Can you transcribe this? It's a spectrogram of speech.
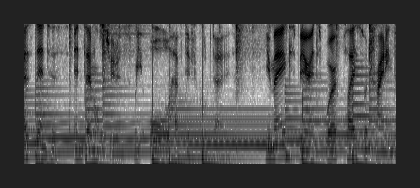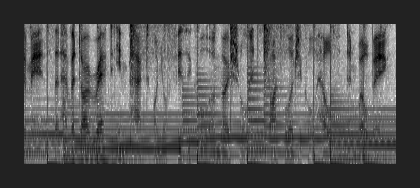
As dentists and dental students, we all have difficult days. You may experience workplace or training demands that have a direct impact on your physical, emotional, and psychological health and well-being.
